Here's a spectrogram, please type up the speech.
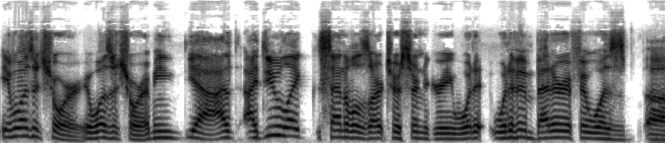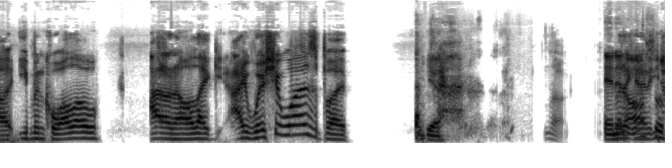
it was a chore. It was a chore. I mean, yeah, I I do like Sandoval's art to a certain degree. Would it would have been better if it was uh Iban Coello? I don't know. Like I wish it was, but Yeah. Look. and it again, also you know,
